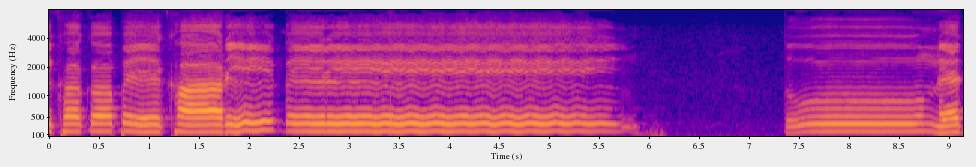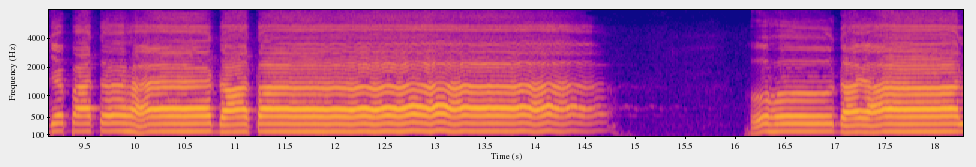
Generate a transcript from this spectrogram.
ਭੀਖਕ ਭੇਖਾਰੀ ਤੇਰੇ। ਤੂੰ ਨਿਜ ਪਤ ਹੈ ਦਾਤਾ। ਹੋ ਹੋ ਦਇਆਲ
